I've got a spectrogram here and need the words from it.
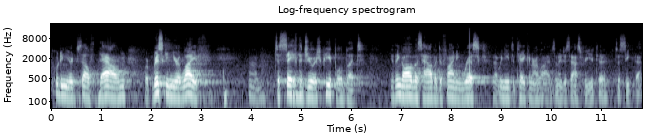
putting yourself down or risking your life um, to save the Jewish people, but I think all of us have a defining risk that we need to take in our lives, and I just ask for you to, to seek that.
